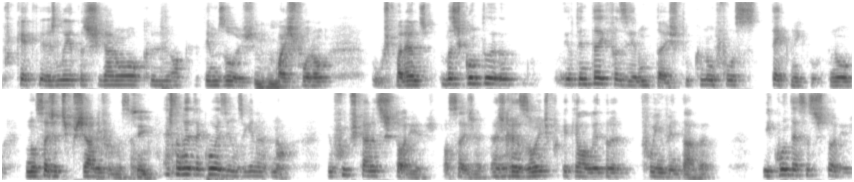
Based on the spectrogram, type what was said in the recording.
porque é que as letras chegaram ao que, ao que temos hoje, Uhum. quais foram os parâmetros, mas conto- eu tentei fazer um texto que não fosse técnico, que não, não seja despejar informação Sim. esta letra é coisa e não sei quê. Não. não. Eu fui buscar as histórias, ou seja, as razões porque aquela letra foi inventada e conto essas histórias.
